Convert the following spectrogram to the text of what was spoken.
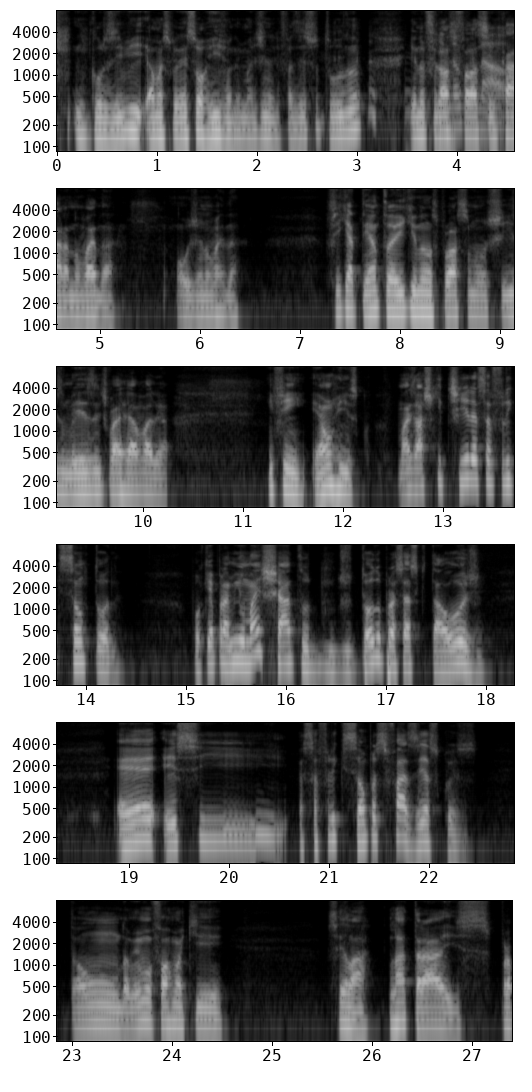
inclusive, é uma experiência horrível, né? Imagina ele fazer isso tudo e no final e no você fala assim, cara, não vai dar. Hoje não vai dar. Fique atento aí que nos próximos X meses a gente vai reavaliar. Enfim, é um risco. Mas acho que tira essa fricção toda. Porque para mim o mais chato de todo o processo que está hoje é esse essa fricção para se fazer as coisas. Então, da mesma forma que sei lá, lá atrás para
